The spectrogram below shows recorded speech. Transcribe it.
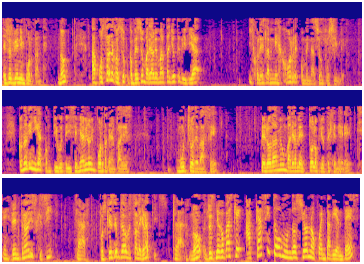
eso es bien importante, ¿no? Apostar a la compensación variable, Marta, yo te diría, híjole, es la mejor recomendación posible. Cuando alguien llega contigo y te dice, mira, a mí no me importa que me pagues mucho de base, pero dame un variable de todo lo que yo te genere, Sí. de entrada dices que sí, Claro. pues que ese empleado sale gratis, Claro. ¿no? Entonces, Lo que pasa es que a casi todo mundo, si o no cuenta vientes,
